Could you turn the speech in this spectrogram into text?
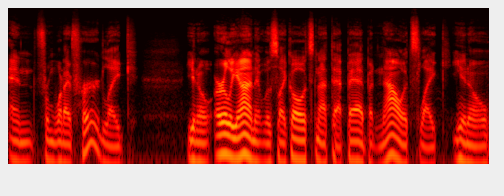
and from what i've heard like you know early on it was like oh it's not that bad but now it's like you know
